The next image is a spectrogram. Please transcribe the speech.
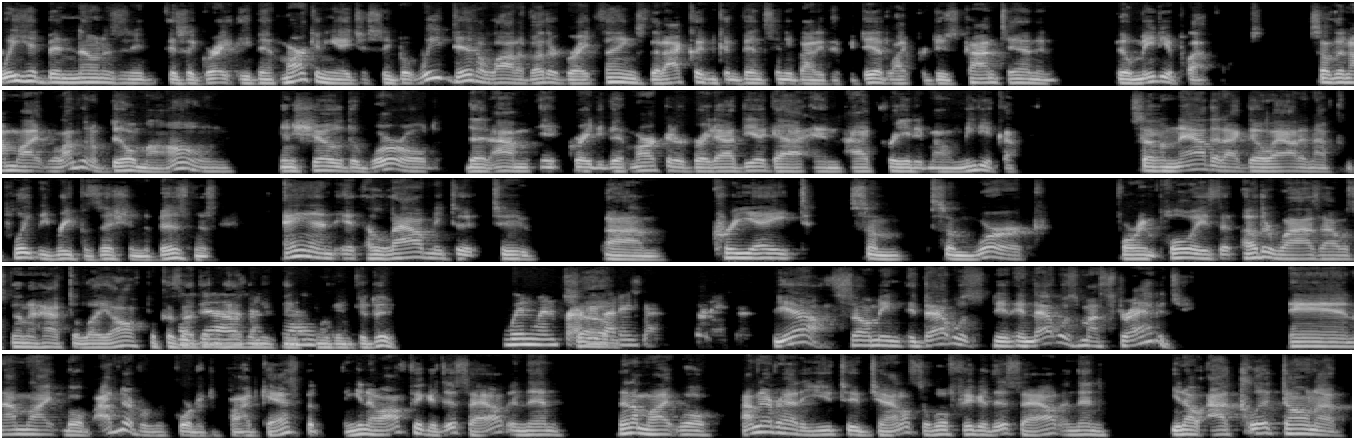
we had been known as, an, as a great event marketing agency, but we did a lot of other great things that I couldn't convince anybody that we did, like produce content and build media platforms. So then I'm like, well, I'm going to build my own and show the world that I'm a great event marketer, great idea guy, and I created my own media company. So now that I go out and I've completely repositioned the business, and it allowed me to to um, create some some work for employees that otherwise I was going to have to lay off because I didn't have anything right. for them to do. Win win for so, everybody. Yeah. So I mean that was and that was my strategy. And I'm like, well, I've never recorded a podcast, but you know, I'll figure this out. And then then I'm like, well, I've never had a YouTube channel, so we'll figure this out. And then, you know, I clicked on a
